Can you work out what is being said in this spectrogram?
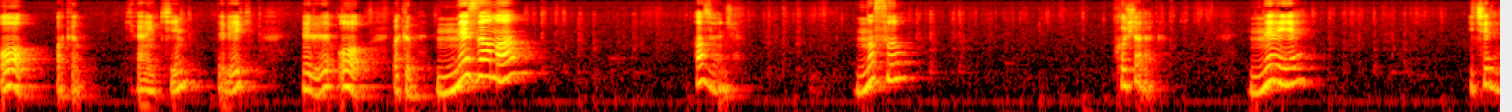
O. Bakın. Giren kim dedik. Ne dedi? O. Bakın. Ne zaman? Az önce. Nasıl? Koşarak. Nereye? İçeri.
